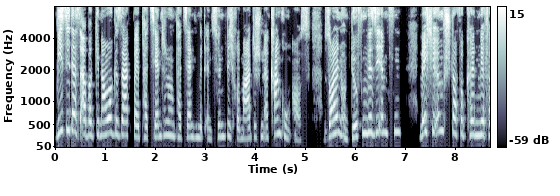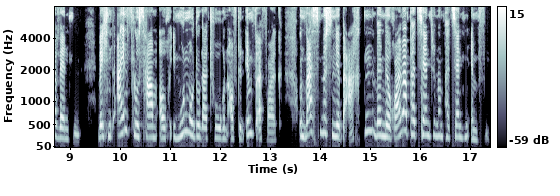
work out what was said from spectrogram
Wie sieht das aber genauer gesagt bei Patientinnen und Patienten mit entzündlich-rheumatischen Erkrankungen aus? Sollen und dürfen wir sie impfen? Welche Impfstoffe können wir verwenden? Welchen Einfluss haben auch Immunmodulatoren auf den Impferfolg? Und was müssen wir beachten, wenn wir Rheumapatientinnen und Patienten impfen?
